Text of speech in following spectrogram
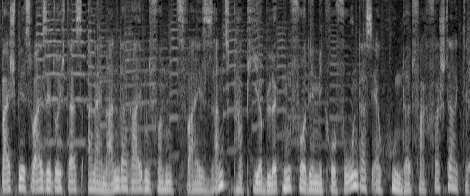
beispielsweise durch das Aneinanderreiben von zwei Sandpapierblöcken vor dem Mikrofon, das er hundertfach verstärkte.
